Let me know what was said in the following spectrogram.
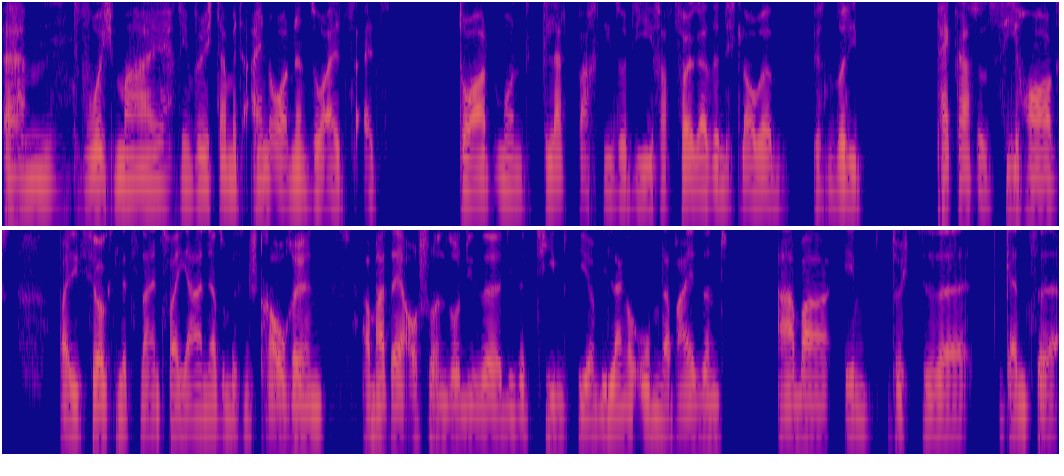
ähm, wo ich mal, wen würde ich damit einordnen, so als, als Dortmund, Gladbach, die so die Verfolger sind. Ich glaube, ein bisschen so die Packers und Seahawks, bei die Seahawks in den letzten ein, zwei Jahren ja so ein bisschen straucheln. Aber hat ja auch schon so diese, diese Teams, die irgendwie lange oben dabei sind. Aber eben durch diese ganze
